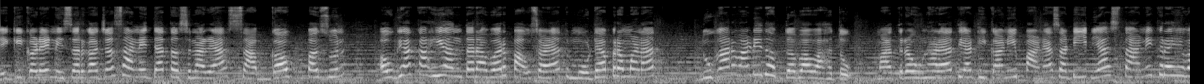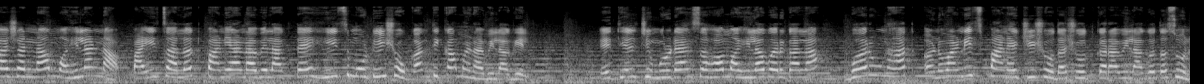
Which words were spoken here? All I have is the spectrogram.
एकीकडे निसर्गाच्या सानिध्यात असणाऱ्या सापगावपासून अवघ्या काही अंतरावर पावसाळ्यात मोठ्या प्रमाणात दुगारवाडी धबधबा वाहतो. मात्र उन्हाळ्यात या ठिकाणी पाण्यासाठी या स्थानिक रहिवाशांना महिलांना पायी चालत पाणी आणावे लागते हीच मोठी शोकांतिका म्हणावी लागेल. येथील चिमुरड्यांसह महिला वर्गाला भर उन्हात अणवाणीच पाण्याची शोधाशोध करावी लागत असून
